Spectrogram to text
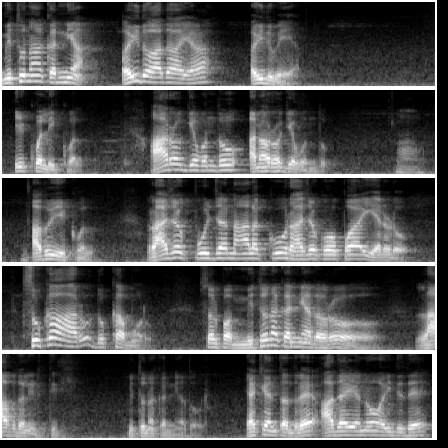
ಮಿಥುನ ಕನ್ಯಾ ಐದು ಆದಾಯ ಐದು ವ್ಯಯ. Equal equal. ಆರೋಗ್ಯ ಒಂದು ಅನಾರೋಗ್ಯ ಒಂದು. ಅದು ಈಕ್ವಲ್. ರಾಜಪೂಜ ನಾಲ್ಕು, ರಾಜಕೋಪ ಎರಡು. ಸುಖ ಆರು, ದುಃಖ ಮೂರು. ಸ್ವಲ್ಪ ಮಿಥುನ ಕನ್ಯಾದವರು ಲಾಭದಲ್ಲಿರ್ತೀರಿ. ಮಿಥುನ ಕನ್ಯಾದವರು. ಯಾಕೆ ಅಂತಂದರೆ ಆದಾಯನೂ ಐದಿದೆ,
